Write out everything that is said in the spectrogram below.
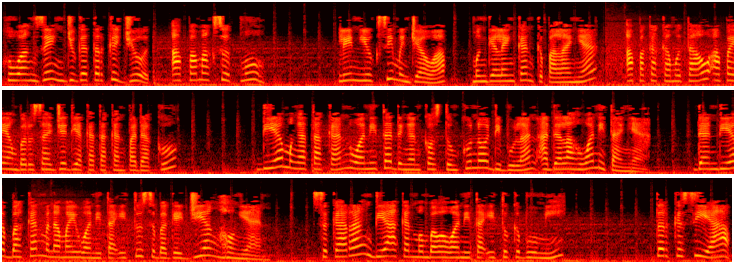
Huang Zeng juga terkejut. Apa maksudmu? Lin Yuxi menjawab, menggelengkan kepalanya, apakah kamu tahu apa yang baru saja dia katakan padaku? Dia mengatakan wanita dengan kostum kuno di bulan adalah wanitanya. Dan dia bahkan menamai wanita itu sebagai Jiang Hongyan. Sekarang dia akan membawa wanita itu ke bumi? Terkesiap.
